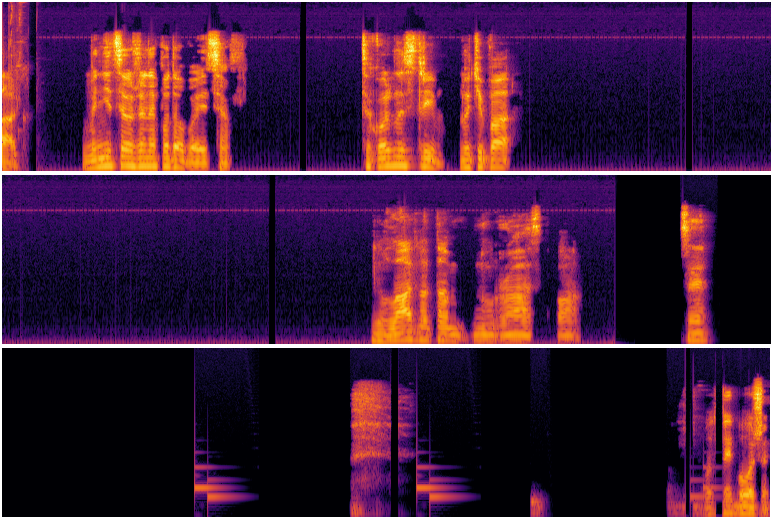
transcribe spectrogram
Так. Мені це вже не подобається. Це кожний стрім. Ну, типа. Ну ладно, там, ну раз, два. Це. От дай Боже.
